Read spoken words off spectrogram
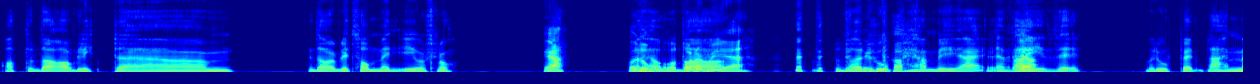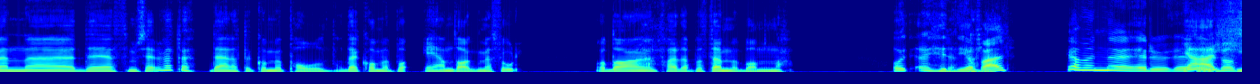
at det har blitt Det har blitt sommer i Oslo. Ja. Og da roper du mye. Da roper jeg mye. Jeg veiver og roper. Nei, men eh, det som skjer, vet du, det er at det kommer pollen. Og det kommer på én dag med sol. Og da får jeg det på stemmebåndene. Og, eh, ja vel? Ja, men eh, er du Jeg er sånn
